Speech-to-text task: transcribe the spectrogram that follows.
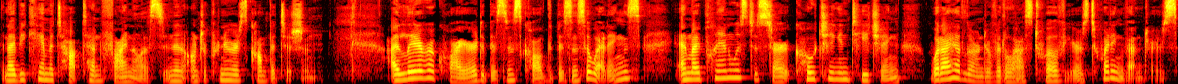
and I became a top 10 finalist in an entrepreneur's competition. I later acquired a business called The Business of Weddings, and my plan was to start coaching and teaching what I had learned over the last 12 years to wedding vendors.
